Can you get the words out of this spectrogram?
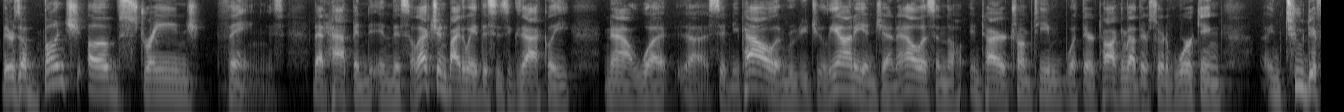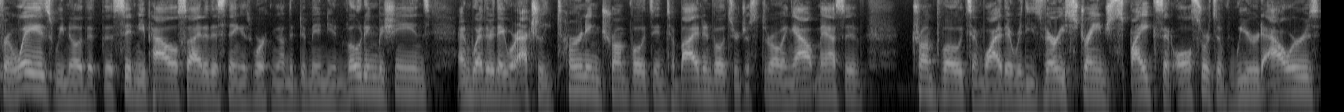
there's a bunch of strange things that happened in this election. By the way, this is exactly now what uh, Sidney Powell and Rudy Giuliani and Jenna Ellis and the entire Trump team, what they're talking about, they're sort of working in two different ways. We know that the Sidney Powell side of this thing is working on the Dominion voting machines and whether they were actually turning Trump votes into Biden votes or just throwing out massive Trump votes and why there were these very strange spikes at all sorts of weird hours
